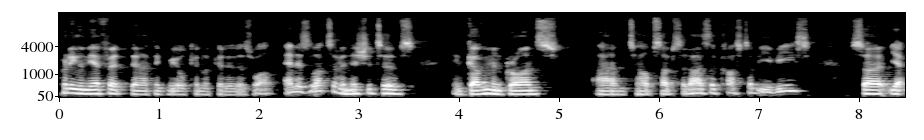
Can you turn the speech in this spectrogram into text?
putting in the effort, then I think we all can look at it as well. And there's lots of initiatives and government grants um, to help subsidize the cost of EVs. So yeah,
